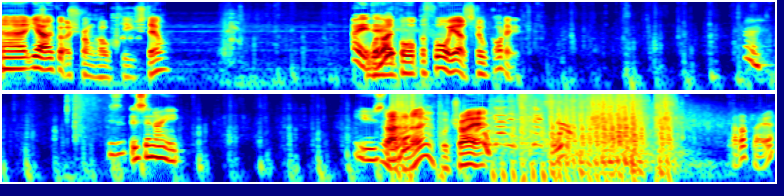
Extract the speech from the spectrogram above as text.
Uh, yeah, I've got a stronghold key still. Oh, you What do? I bought before, yeah, I've still got it. Is, is it not use I don't know. We'll try it. Getting stitched up! Is that a player?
